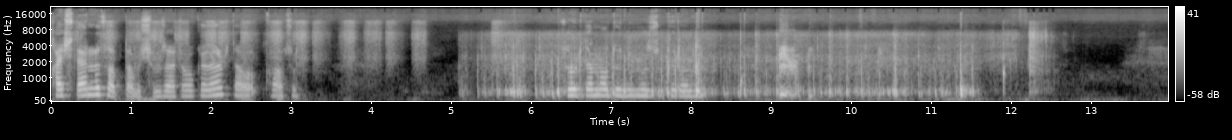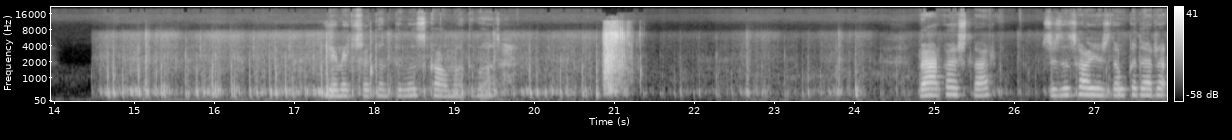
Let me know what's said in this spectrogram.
Kaç tane toplamışım zaten o kadar da kalsın. Şuradan odunumuzu kıralım. Yemek sıkıntımız kalmadı bu arada. Ve arkadaşlar sizin sayenizde bu kadar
